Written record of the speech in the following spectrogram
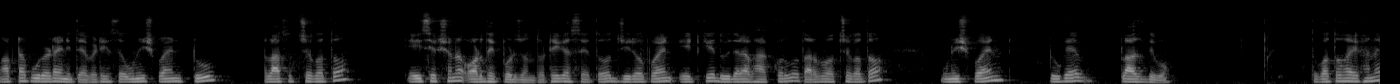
মাপটা পুরোটাই নিতে হবে, ঠিক আছে? উনিশ পয়েন্ট টু প্লাস হচ্ছে কত? এই সেকশনের অর্ধেক পর্যন্ত, ঠিক আছে? তো জিরো পয়েন্ট এইটকে দুই দ্বারা ভাগ করব, তারপর হচ্ছে কত? উনিশ পয়েন্ট টুকে প্লাস দিব। তো কত হয় এখানে?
